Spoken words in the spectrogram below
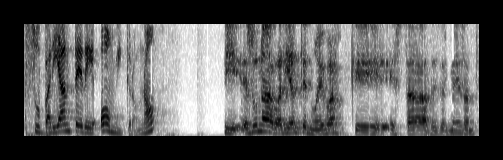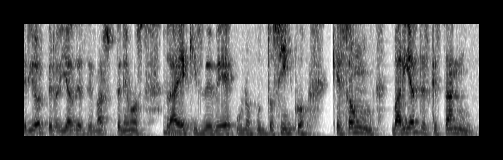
subvariante de Omicron, no? Sí, es una variante nueva que está desde el mes anterior, pero ya desde marzo tenemos la XBB 1.5, que son variantes que están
